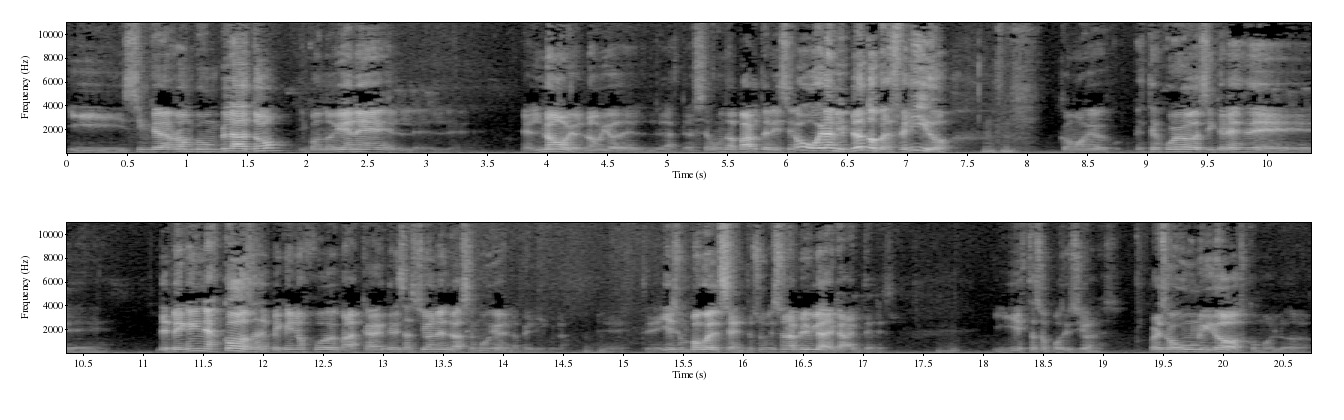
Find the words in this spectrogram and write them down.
Y sin querer rompe un plato y cuando viene el, el- el novio, el novio del- de la, de la segunda parte, le dice, oh, era mi plato preferido. Como que este juego, si querés, de, de pequeñas cosas, de pequeños juegos con las caracterizaciones, lo hace muy bien en la película. Este, y es un poco el centro, es un- es una película de caracteres. Y estas oposiciones. Por eso uno y dos, como lo...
